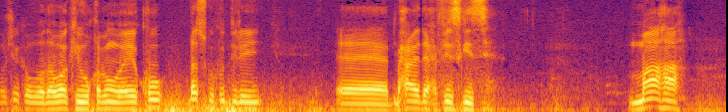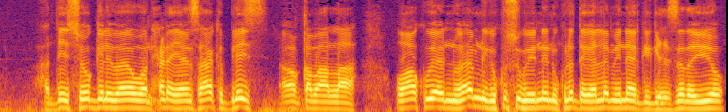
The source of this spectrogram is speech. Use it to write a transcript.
Mooshinka wadaa waa kii uu qaban waayey ku dhasku ku dilay maxaa yidhaha xafiiskiisa. Maaha hadday soo geli waayo waan xidhayaa in saaka bilays qabaallaa oo ah kuwii aynu amniga ku sugayna inu kula dagaalamayna argagixisada iyo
